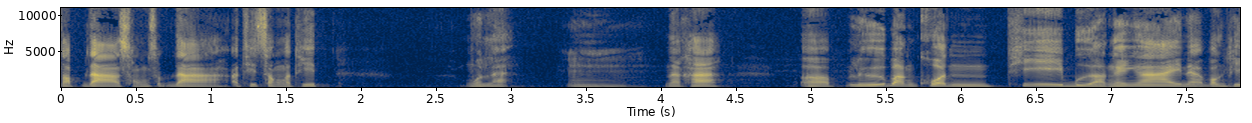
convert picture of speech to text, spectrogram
สัปดาห์สองสัปดาห์อาทิตย์สองอาทิตย์ หมดแล้วอืมนะคะเอ่อหรือบางคนที่เบื่อง่ายๆเนี่ยบางที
